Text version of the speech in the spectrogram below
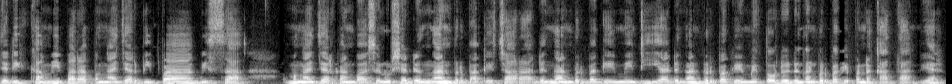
Jadi kami para pengajar BIPA bisa mengajarkan bahasa Indonesia dengan berbagai cara, dengan berbagai media, dengan berbagai metode, dengan berbagai pendekatan, ya.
